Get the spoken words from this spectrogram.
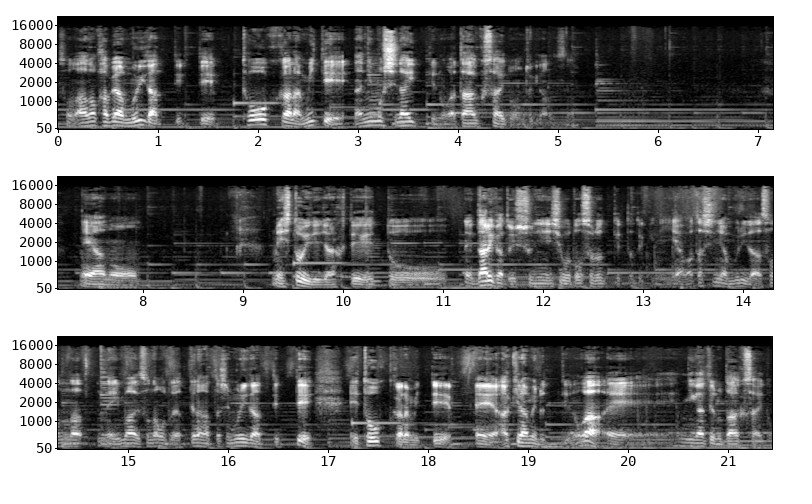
そのあの壁は無理だって言って、遠くから見て何もしないっていうのがダークサイドの時なんですね。ね、あの、ね、一人でじゃなくて、えっと、ね、誰かと一緒に仕事をするって言った時に、いや、私には無理だ、そんな、ね、今までそんなことやってなかったし、無理だって言って、え遠くから見て、えー、諦めるっていうのが、えー、苦手のダークサイド。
